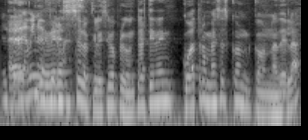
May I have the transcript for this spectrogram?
el pergamino eh, de mira, firmas. eso es lo que les iba a preguntar. ¿Tienen cuatro meses con, con Adela?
